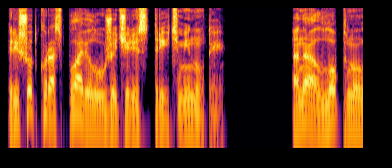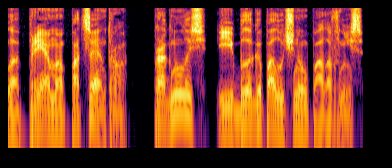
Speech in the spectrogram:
решетку расплавило уже через треть минуты. Она лопнула прямо по центру, прогнулась и благополучно упала вниз.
